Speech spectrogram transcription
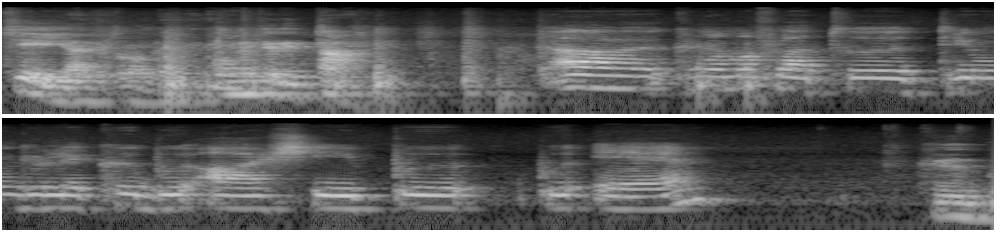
cheie ale problemei? Momentele tari. A, când am aflat uh, triunghiurile C, B, A și P, P, E, C, B,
